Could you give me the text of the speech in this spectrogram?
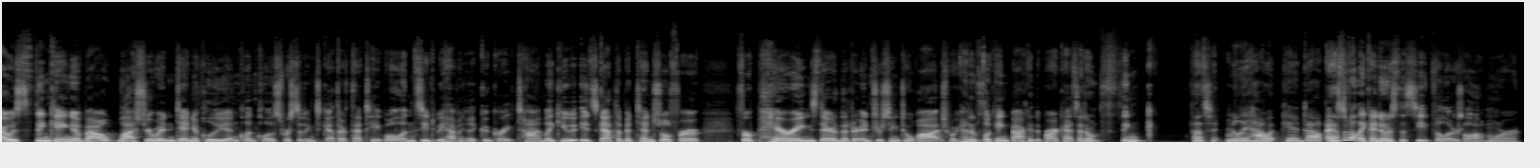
I, I was thinking about last year when Daniel Kaluuya and Glenn Close were sitting together at that table and seemed to be having like a great time. Like you, it's got the potential for for pairings there that are interesting to watch. But kind of looking back at the broadcast, I don't think that's really how it panned out. I also felt like I noticed the seat fillers a lot more,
